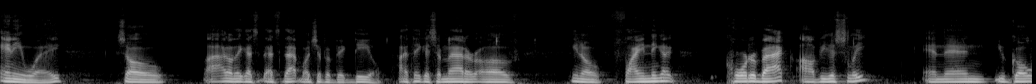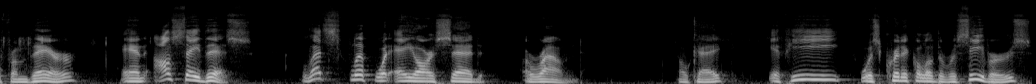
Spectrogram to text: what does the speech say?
anyway, so I don't think that's that's that much of a big deal. I think it's a matter of you know finding a quarterback obviously, and then you go from there. And I'll say this: let's flip what AR said around. Okay? If he was critical of the receivers,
